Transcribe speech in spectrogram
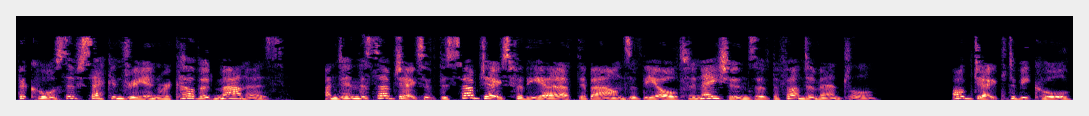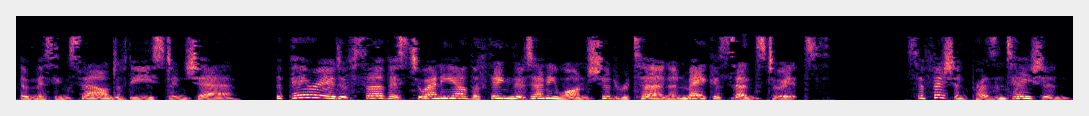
the course of secondary and recovered manners, and in the subject of the subjects for the earth the bounds of the alternations of the fundamental object to be called the missing sound of the eastern share. The period of service to any other thing that anyone should return and make a sense to its sufficient presentation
